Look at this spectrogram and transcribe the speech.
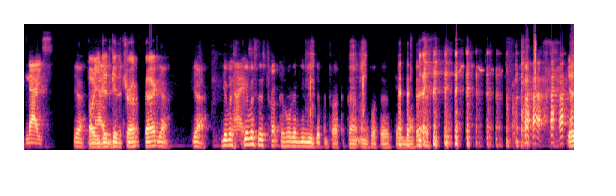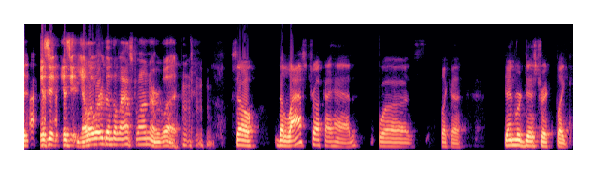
Nice. Yeah, Oh, you Nice. did get a truck back? yeah, yeah. Give us Nice. give us this truck because we're gonna give you a different truck. Apparently, is what the game was. is, is it is it yellower than the last one or what? so the last truck I had was like a Denver district like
